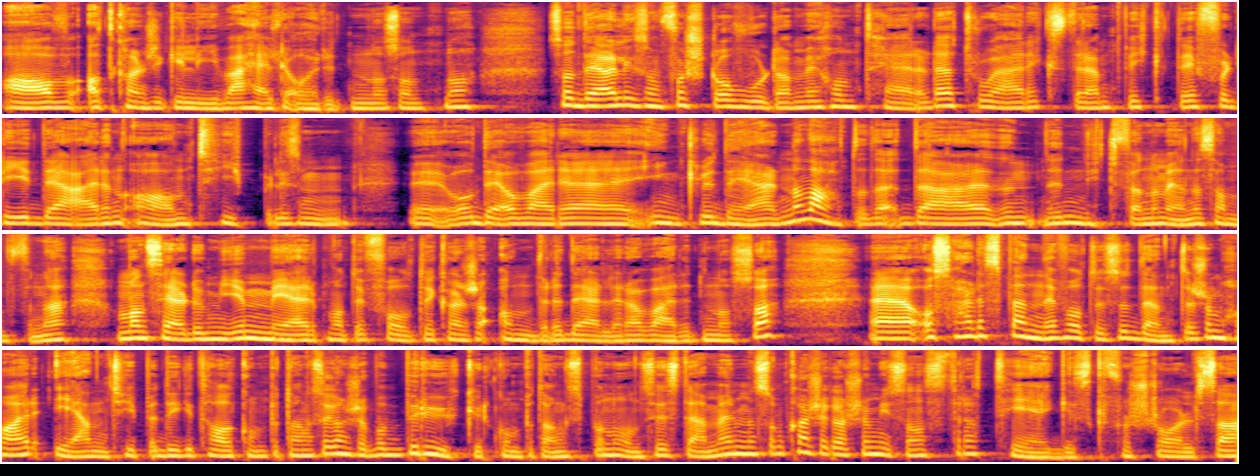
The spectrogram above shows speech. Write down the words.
av at kanskje ikke livet er helt i orden og sånt noe. Så det å liksom forstå hvordan vi håndterer det, tror jeg er ekstremt viktig, fordi det er en annen type liksom, eh, Og det å være inkluderende, da. Det, det er et nytt fenomen i samfunnet. Man ser det mye mer på en måte, i forhold til kanskje andre deler av verden også. Eh, og så er det spennende i forhold til studenter som har én type digital kompetanse, kanskje på brukerkompetanse på noen systemer, men som kanskje kanskje mye sånn strategisk forståelse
